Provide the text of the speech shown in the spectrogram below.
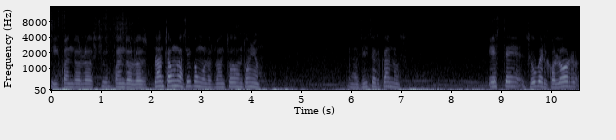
Y cuando los cuando los planta uno así como los plantó Toño así cercanos este sube el color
